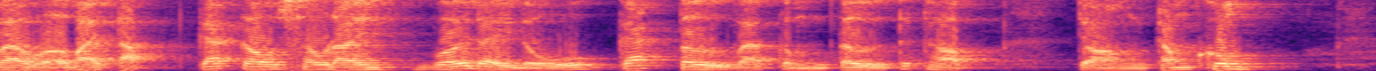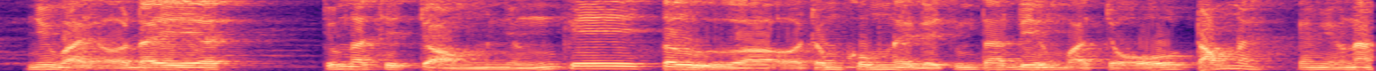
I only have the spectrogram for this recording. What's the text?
và vở bài tập các câu sau đây với đầy đủ các từ và cụm từ thích hợp chọn trong khung. Như vậy ở đây ờ, chúng ta sẽ chọn những cái từ ở trong khung này để chúng ta điền vào chỗ trống này, các em hiểu nào?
